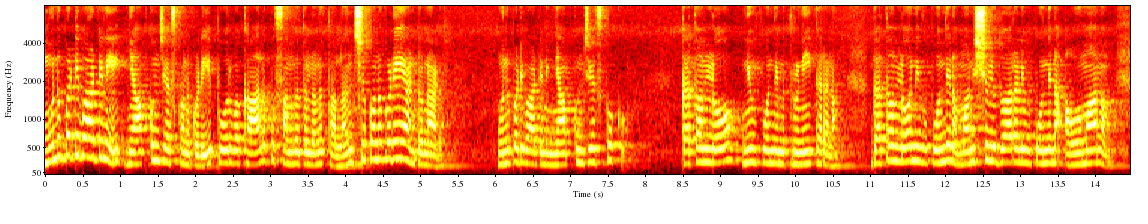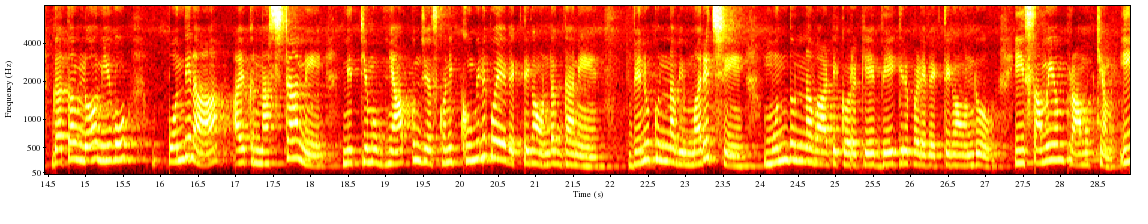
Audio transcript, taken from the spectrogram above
మునుపటి వాటిని జ్ఞాపకం చేసుకొనుకుడి పూర్వకాలపు సంగతులను తలంచుకొనుకుడి అంటున్నాడు. మునుపటి వాటిని జ్ఞాపకం చేసుకోకు. గతంలో నీవు పొందిన తృణీకరణ గతంలో నీవు పొందిన మనుషుల ద్వారా నీవు పొందిన అవమానం గతంలో నీవు పొందిన ఆ యొక్క నష్టాన్ని నిత్యము జ్ఞాపకం చేసుకొని కుమిలిపోయే వ్యక్తిగా ఉండగానే వెనుకున్నవి మరిచి ముందున్న వాటి కొరకే వేగిరపడే వ్యక్తిగా ఉండు. ఈ సమయం ప్రాముఖ్యం. ఈ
